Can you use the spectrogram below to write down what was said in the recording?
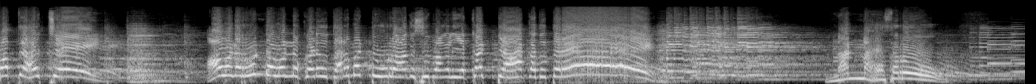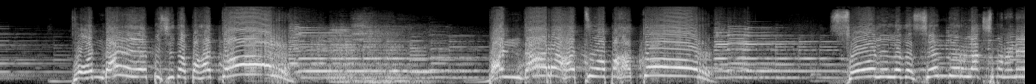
ಪತ್ತೆ ಹಚ್ಚಿ, ಅವನ ರುಂಡವನ್ನು ಕಡಿದು ಧರ್ಮಟ್ಟು ಊರು ಅಗಸಿ ಬಾಗಿಲಿಗೆ ಕಟ್ಟಿ ಹಾಕದಿದ್ದರೆ ನನ್ನ ಹೆಸರು ಬಂಡಾಯ ಎಬ್ಬಿಸಿದ ಬಹದ್ದೂರ್. ಭಂಡಾರ ಹಚ್ಚುವ ಬಹದ್ದೂರ್. ಸೋಲಿಲ್ಲದ ಸೆಂದೂರು ಲಕ್ಷ್ಮಣನೇ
